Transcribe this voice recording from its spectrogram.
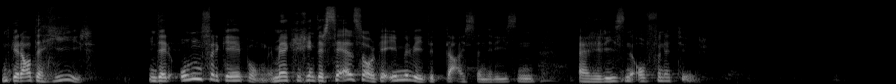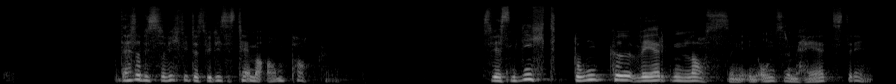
Und gerade hier, in der Unvergebung, merke ich in der Seelsorge immer wieder, da ist eine riesen, eine riesen offene Tür. Und deshalb ist es so wichtig, dass wir dieses Thema anpacken. Dass wir es nicht dunkel werden lassen in unserem Herz drin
